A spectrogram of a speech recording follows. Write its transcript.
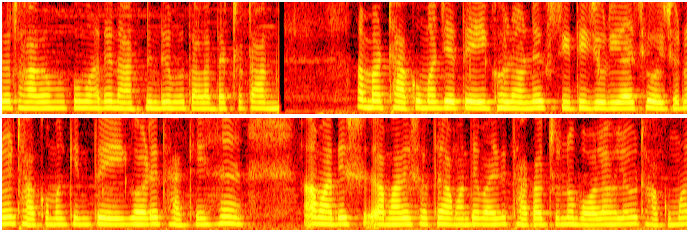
তো ঠাকুমাদের নাতনিদের মতো আলাদা একটা টান। আমার ঠাকুমা যেহেতু এই ঘরে অনেক স্মৃতি জড়িয়ে আছে ওই জন্য ঠাকুমা কিন্তু এই ঘরে থাকে হ্যাঁ। আমাদের আমাদের সাথে আমাদের বাড়িতে থাকার জন্য বলা হলেও ঠাকুমা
